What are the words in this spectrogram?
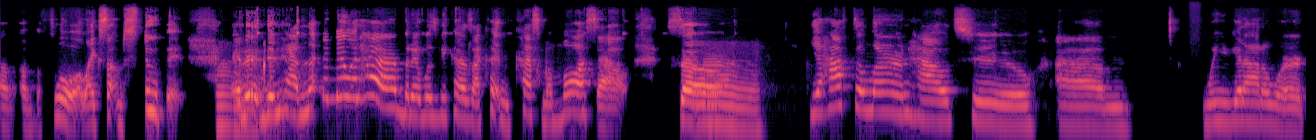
of, of the floor, like something stupid, and mm, it didn't have nothing to do with her, but it was because I couldn't cuss my boss out. So mm, you have to learn how to um, when you get out of work,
